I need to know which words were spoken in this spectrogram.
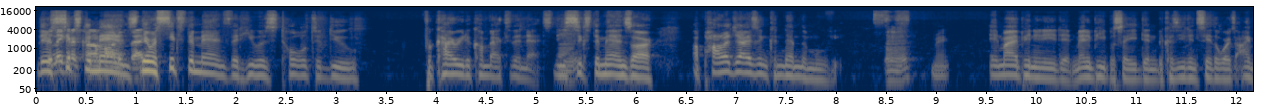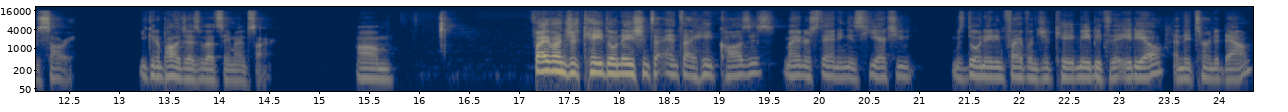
there's six demands. There were six demands that he was told to do for Kyrie to come back to the Nets. These Mhm. six demands are apologize and condemn the movie. Mhm. Right. In my opinion, he did. Many people say he didn't because he didn't say the words "I'm sorry." You can apologize without saying "I'm sorry." Um, 500k donation to anti-hate causes. My understanding is he actually was donating 500k maybe to the ADL and they turned it down.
